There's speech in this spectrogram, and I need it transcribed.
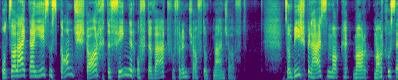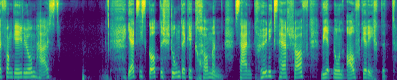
Und so legt auch Jesus ganz stark den Finger auf den Wert von Freundschaft und Gemeinschaft. Zum Beispiel heißt im Markus Evangelium heißt Jetzt ist Gottes Stunde gekommen. Seine Königsherrschaft wird nun aufgerichtet.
